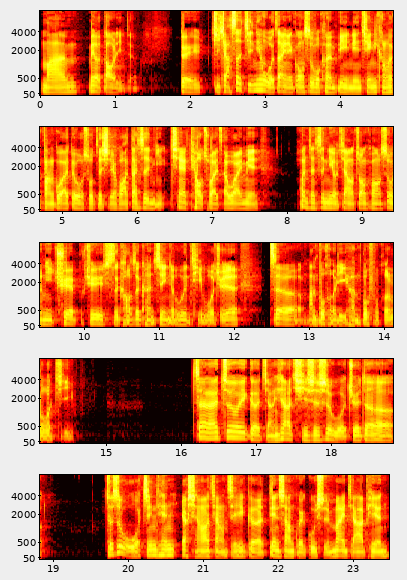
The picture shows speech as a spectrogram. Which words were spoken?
蛮没有道理的。对，假设今天我在你的公司，我可能比你年轻，你可能会反过来对我说这些话。但是你现在跳出来在外面，换成是你有这样的状况的时候，你却不去思考这可能是你的问题，我觉得这蛮不合理，很不符合逻辑。再来最后一个讲一下，其实是我觉得。这是我今天要想要讲这个电商鬼故事卖家篇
